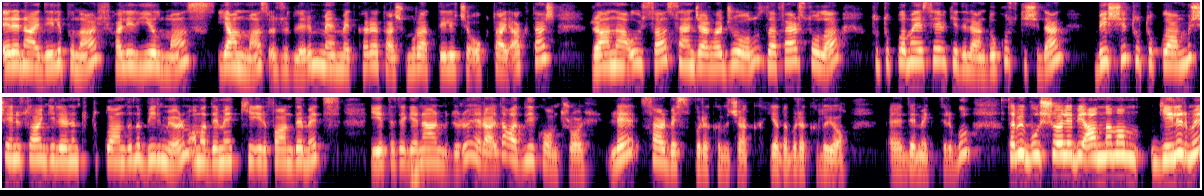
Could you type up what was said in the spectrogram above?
Erenay Delipınar, Halil Yılmaz, Yanmaz özür dilerim, Mehmet Karataş, Murat Deliçe, Oktay Aktaş, Rana Uysal, Sencer Hacıoğlu, Zafer Sola tutuklamaya sevk edilen 9 kişiden Beşi tutuklanmış. Henüz hangilerinin tutuklandığını bilmiyorum ama demek ki İrfan Demet, İETT Genel Müdürü herhalde adli kontrolle serbest bırakılacak ya da bırakılıyor e, demektir bu. Tabii bu şöyle bir anlama gelir mi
